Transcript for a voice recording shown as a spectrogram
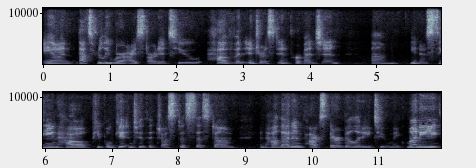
and that's really where I started to have an interest in prevention. Um, you know, seeing how people get into the justice system and how that impacts their ability to make money,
